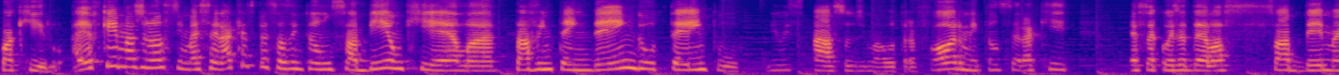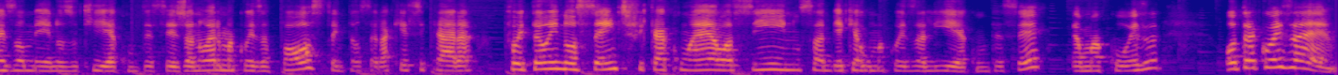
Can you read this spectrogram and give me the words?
com aquilo. Aí eu fiquei imaginando assim, mas será que as pessoas então não sabiam que ela estava entendendo o tempo e o espaço de uma outra forma? Então, será que essa coisa dela saber mais ou menos o que ia acontecer já não era uma coisa posta? Então, será que esse cara foi tão inocente ficar com ela assim e não sabia que alguma coisa ali ia acontecer? É uma coisa. Outra coisa é,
